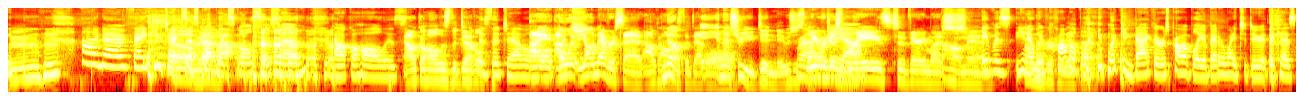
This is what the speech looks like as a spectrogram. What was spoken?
Mm-hmm. I know. Thank you, oh, Texas man. public school system. Alcohol is Alcohol is the devil. is the devil. I, I but would, y'all never said alcohol no, is the devil. and that's true. You didn't. It was just Right. We were just. Yeah. raised to very much. Oh man, It was, you know, I'll we never probably, looking back, there was probably a better way to do it because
